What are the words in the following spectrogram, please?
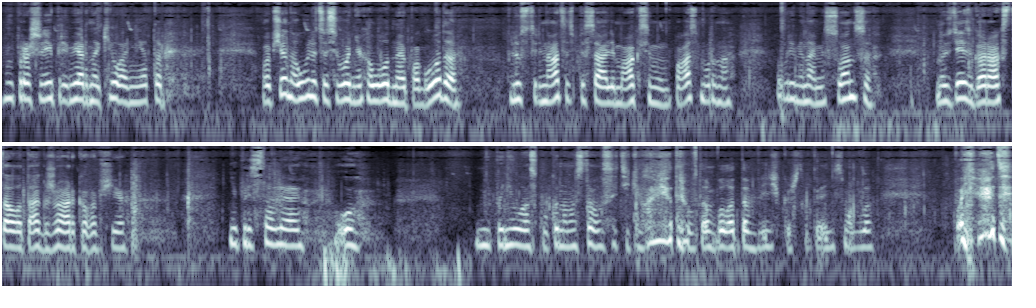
Мы прошли примерно километр. Вообще на улице сегодня холодная погода. Плюс 13 писали, максимум пасмурно. Ну, временами солнце. Но здесь в горах стало так жарко вообще. Не представляю. О, не поняла, сколько нам осталось идти километров. Там была табличка, что-то я не смогла понять.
